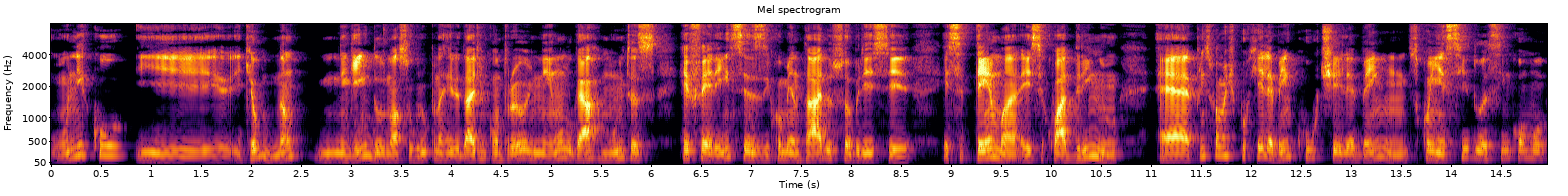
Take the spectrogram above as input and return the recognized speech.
único e, e que eu não ninguém do nosso grupo na realidade encontrou em nenhum lugar muitas referências e comentários sobre esse esse tema, esse quadrinho, é, principalmente porque ele é bem cult, ele é bem desconhecido, assim como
